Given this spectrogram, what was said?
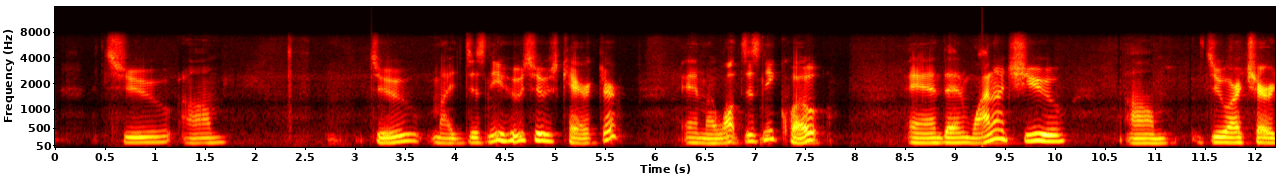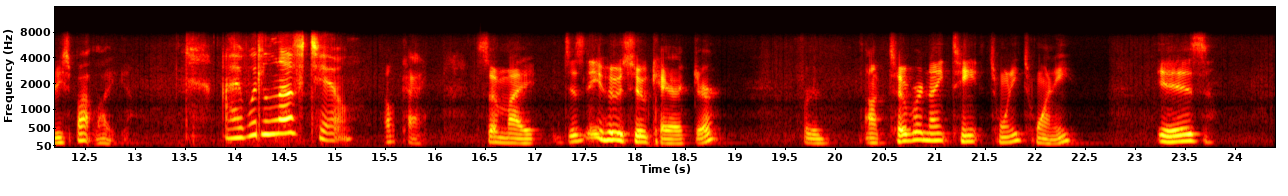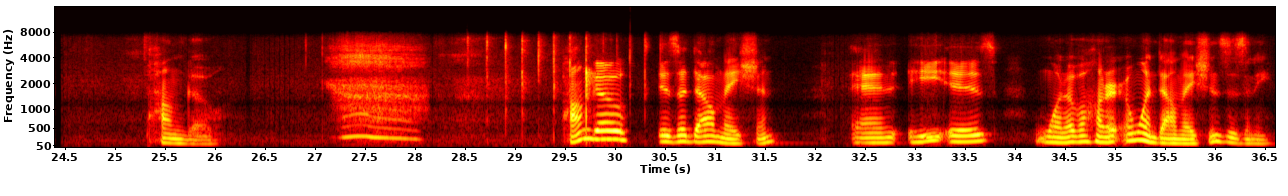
to um, do my Disney Who's Who's character and my Walt Disney quote. And then why don't you um, do our charity spotlight? I would love to. Okay. So my Disney Who's Who character for October 19th, 2020 is Pongo. Pongo is a Dalmatian, and he is one of 101 Dalmatians, isn't he?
